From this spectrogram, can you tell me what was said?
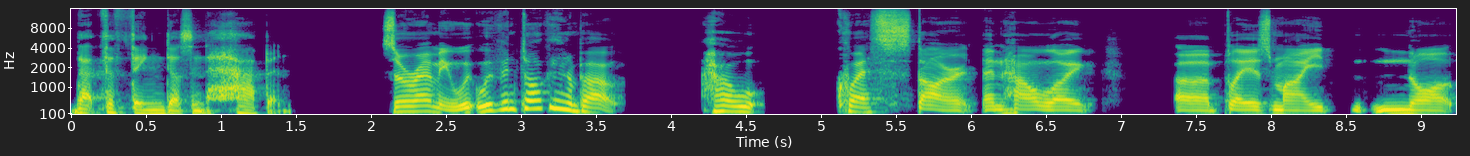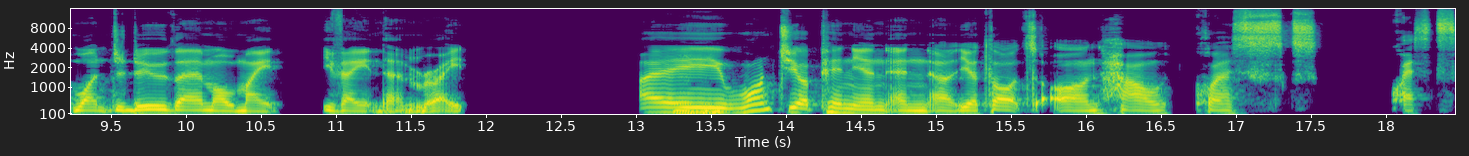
that the thing doesn't happen. So Remy, we, we've been talking about how quests start and how like uh, players might not want to do them or might evade them, right? I mm-hmm. want your opinion and uh, your thoughts on how quests quests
